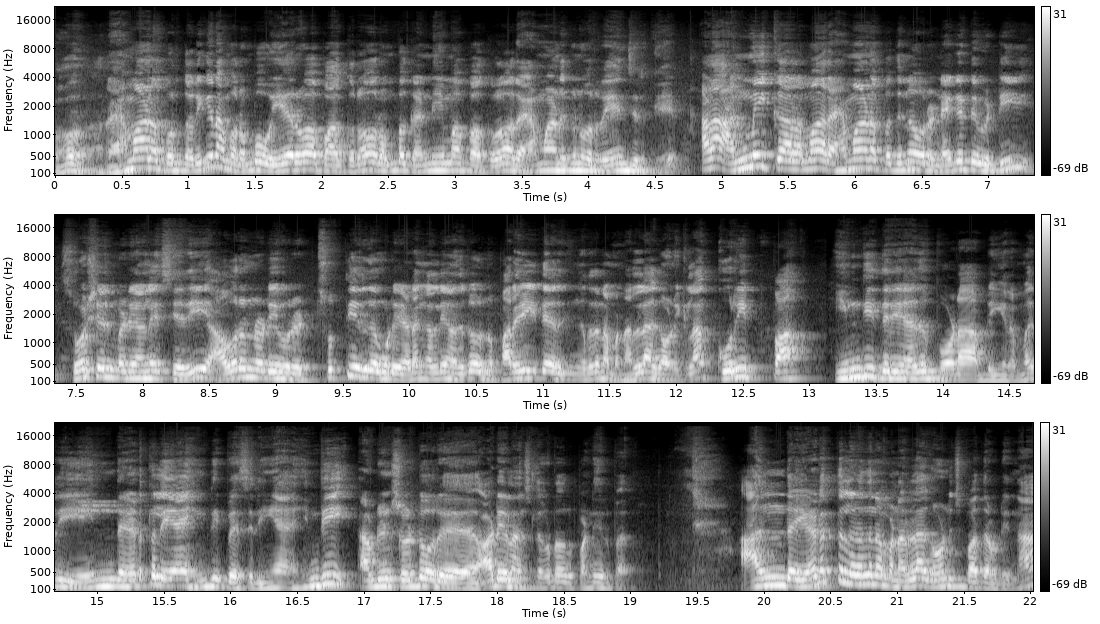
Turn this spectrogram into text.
இப்போ ரஹ்மானை பொறுத்த வரைக்கும் நம்ம ரொம்ப உயர்வாக பார்க்குறோம் ரொம்ப கண்ணியமாக பார்க்குறோம். ரஹ்மானுக்குன்னு ஒரு ரேஞ்ச் இருக்குது ஆனால் அண்மை காலமாக ரஹ்மானை பற்றின ஒரு நெகட்டிவிட்டி சோஷியல் மீடியாலையும் சரி அவருடைய ஒரு சுற்றி இருக்கக்கூடிய இடங்கள்லையும் வந்துட்டு ஒன்று பரவிக்கிட்டே இருக்குங்கிறத நம்ம நல்லா கவனிக்கலாம். குறிப்பாக ஹிந்தி தெரியாது போடா அப்படிங்கிற மாதிரி இந்த இடத்துல ஏன் ஹிந்தி பேசுகிறீங்க ஹிந்தி அப்படின்னு சொல்லிட்டு ஒரு ஆடியோ லான்ச்சில் கூட ஒரு பண்ணியிருப்பார். அந்த இடத்துல இருந்து நம்ம நல்லா கவனித்து பார்த்தோம் அப்படின்னா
